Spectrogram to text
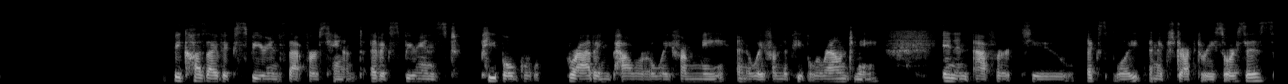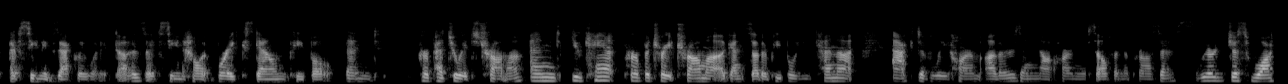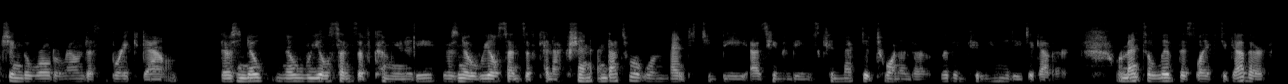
because I've experienced that firsthand, I've experienced people grabbing power away from me and away from the people around me in an effort to exploit and extract resources. I've seen exactly what it does, I've seen how it breaks down people and perpetuates trauma. And you can't perpetrate trauma against other people. You cannot actively harm others and not harm yourself in the process. We're just watching the world around us break down. There's no no real sense of community. There's no real sense of connection, and that's what we're meant to be as human beings, connected to one another, living community together. We're meant to live this life together,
